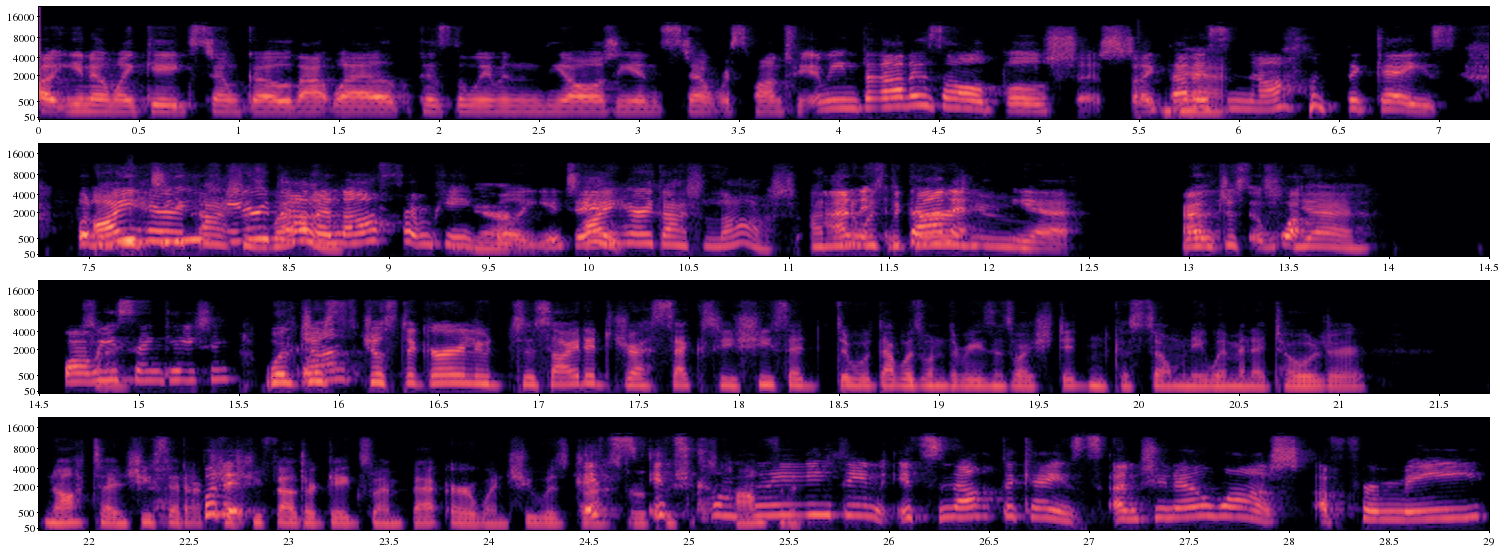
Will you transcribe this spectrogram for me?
uh, you know, my gigs don't go that well because the women in the audience don't respond to me. I mean, that is all bullshit. Like that is Yeah. not the case. But I heard that hear as that a lot from people. Yeah. You do. I heard that a lot, and, then it was the girl that- who, yeah. Well, And just what, yeah. what were you saying, Katie? Well, Go just on. just the girl who decided to dress sexy. She said that was one of the reasons why she didn't, because so many women had told her not to, and she said actually it- she felt her gigs went better when she was dressed it's up it's completely it's not the case and you know what uh, for me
